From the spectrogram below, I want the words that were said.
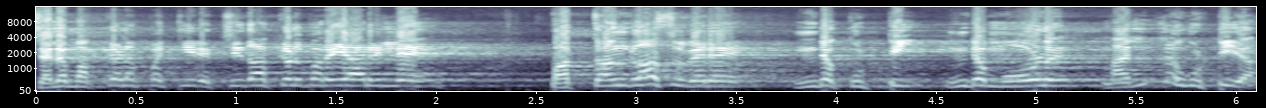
ചില മക്കളെ പറ്റി രക്ഷിതാക്കൾ പറയാറില്ലേ പത്താം ക്ലാസ് വരെ എന്റെ കുട്ടി എന്റെ മോൾ നല്ല കുട്ടിയാ.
